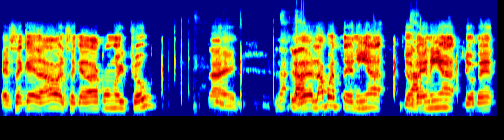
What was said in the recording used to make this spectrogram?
él se quedaba, él se quedaba con el show. La- Yo la- de verdad pues tenía, yo La- tenía, yo te,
